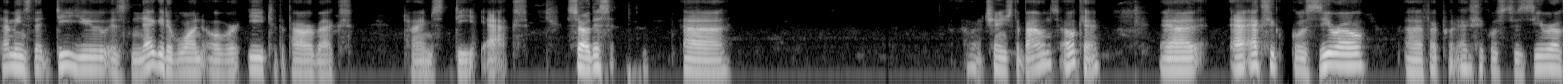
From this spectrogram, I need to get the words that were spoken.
that means that du is negative 1 over e to the power of x times dx. So this, uh, I'm going to change the bounds. Okay. Uh, x equals 0. Uh, if I put x equals to 0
